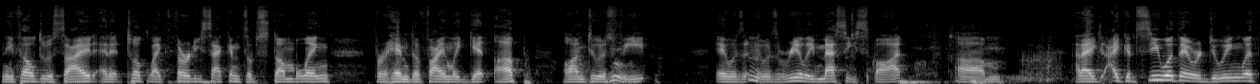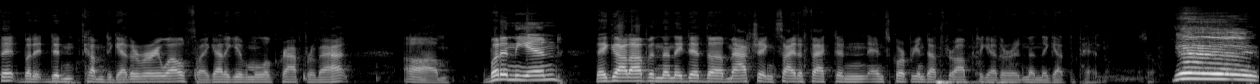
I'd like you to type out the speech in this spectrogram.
and he fell to his side. And it took like 30 seconds of stumbling for him to finally get up onto his feet. It was it was a really messy spot, um, and I I could see what they were doing with it, but it didn't come together very well. So I got to give them a little crap for that. Um, but in the end, they got up and then they did the matching side effect and, and Scorpion Death Drop together, and then they got the pin. So Yay!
